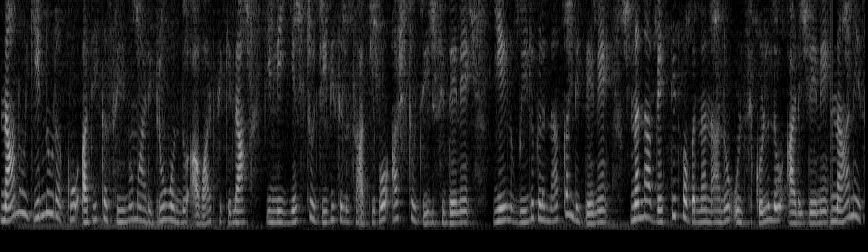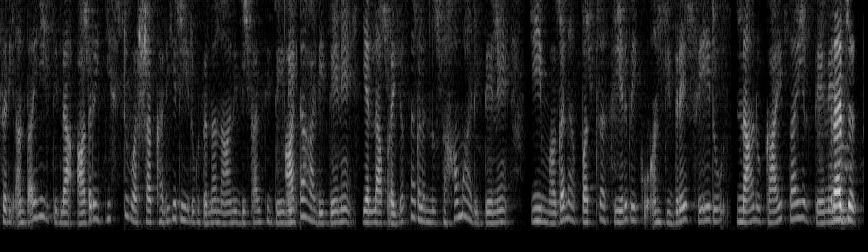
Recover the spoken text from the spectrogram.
ನಾನು ಇನ್ನೂರಕ್ಕೂ ಅಧಿಕ ಸಿನಿಮಾ ಮಾಡಿದ್ರೂ ಒಂದು ಅವಾರ್ಡ್ ಸಿಕ್ಕಿಲ್ಲ. ಇಲ್ಲಿ ಎಷ್ಟು ಜೀವಿಸಲು ಸಾಧ್ಯವೋ ಅಷ್ಟು ಜೀವಿಸಿದ್ದೇನೆ. ಏಳು ಬೀಳುಗಳನ್ನು ಕಂಡಿದ್ದೇನೆ. ನನ್ನ ವ್ಯಕ್ತಿತ್ವವನ್ನು ನಾನು ಉಳಿಸಿಕೊಳ್ಳಲು ಆಡಿದ್ದೇನೆ. ನಾನೇ ಸರಿ ಅಂತ ಹೇಳ್ತಿಲ್ಲ. ಆದರೆ ಇಷ್ಟು ವರ್ಷ ಕಲಿಯದೇ ಇರುವುದನ್ನು ನಾನಿಲ್ಲಿ ಕಲ್ತಿದ್ದೇನೆ. ಆಟ ಆಡಿದ್ದೇನೆ. ಎಲ್ಲ ಪ್ರಯತ್ನಗಳನ್ನು ಸಹ ಮಾಡಿದ್ದೇನೆ. ಈ ಮಗನ ಪತ್ರ ಸೇರಬೇಕು ಅಂತಿದ್ರೆ ಸೇರು ನಾನು ಕಾಯ್ತಾ ಇರ್ತೇನೆ. ರಜತ್.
